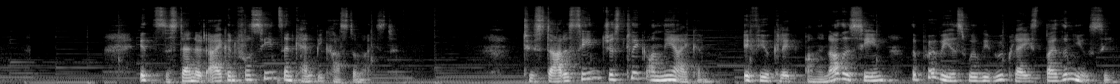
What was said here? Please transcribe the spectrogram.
It's the standard icon for scenes and can be customized. To start a scene, just click on the icon. If you click on another scene, the previous will be replaced by the new scene.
